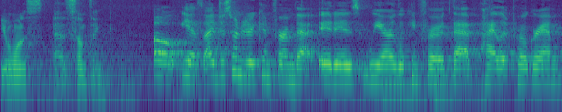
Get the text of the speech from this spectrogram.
You want to add something? Oh, yes, I just wanted to confirm that it is, we are looking for that pilot program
